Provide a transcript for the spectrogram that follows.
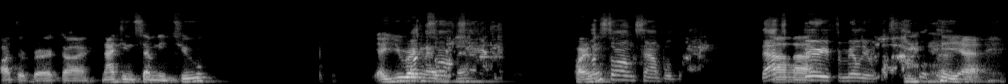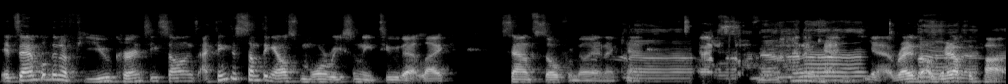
Arthur Verocai, 1972. Yeah, you What recognize song? that? Pardon What me? song sampled that? That's Uh, very familiar. What yeah, it's sampled in a few Curren$y songs. I think there's something else more recently too that like sounds so familiar, and I can't. Uh, yeah, right, right off the top.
